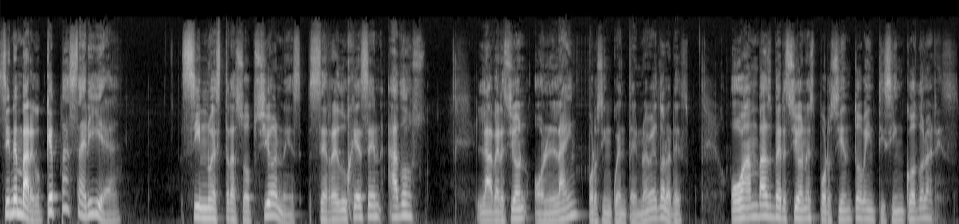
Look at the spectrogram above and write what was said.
Sin embargo, ¿qué pasaría si nuestras opciones se redujesen a dos? La versión online por 59 dólares o ambas versiones por 125 dólares.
